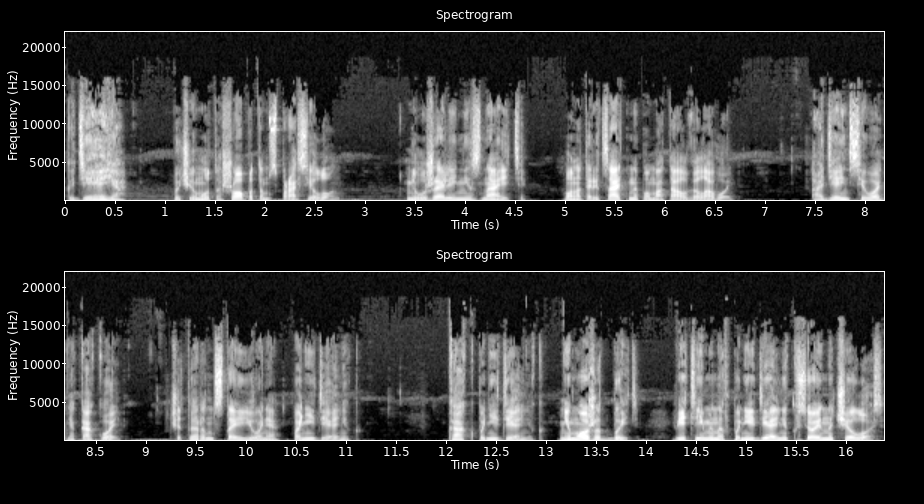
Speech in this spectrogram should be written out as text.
«Где я?» – почему-то шепотом спросил он. «Неужели не знаете?» Он отрицательно помотал головой. «А день сегодня какой?» 14 июня, понедельник. Как понедельник? Не может быть. Ведь именно в понедельник все и началось.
